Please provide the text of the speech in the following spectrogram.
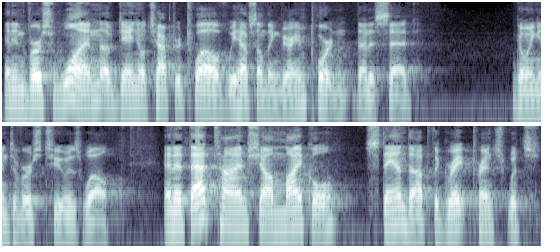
And in verse 1 of Daniel chapter 12, we have something very important that is said, going into verse 2 as well. And at that time shall Michael stand up, the great prince which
